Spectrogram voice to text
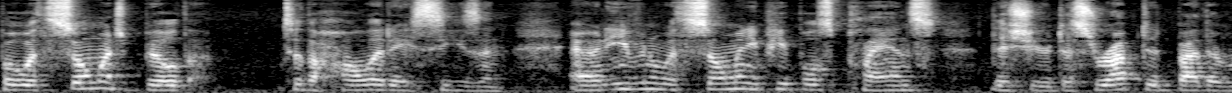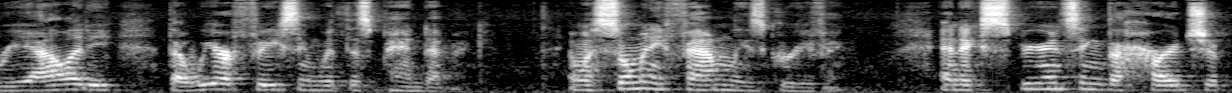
But with so much buildup to the holiday season, and even with so many people's plans this year disrupted by the reality that we are facing with this pandemic, and with so many families grieving and experiencing the hardship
